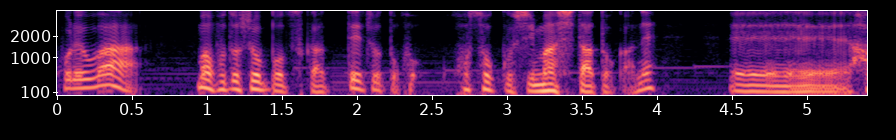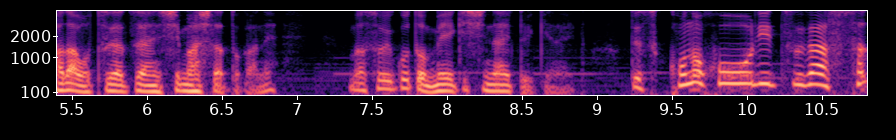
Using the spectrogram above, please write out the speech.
これは、まあ、フォトショップを使ってちょっと細くしましたとかね、えー、肌をツヤツヤにしましたとかね、まあ、そういうことを明記しないといけないと。で、この法律がさ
